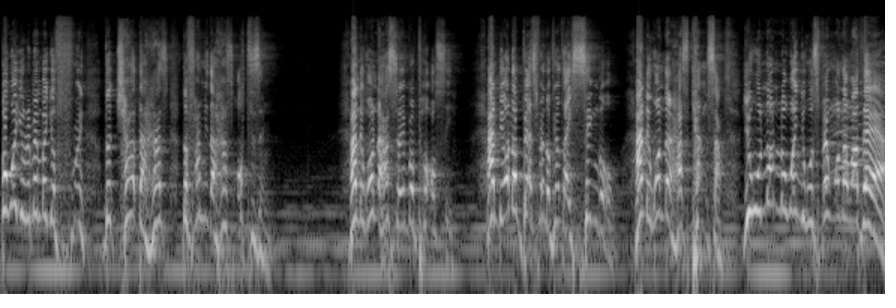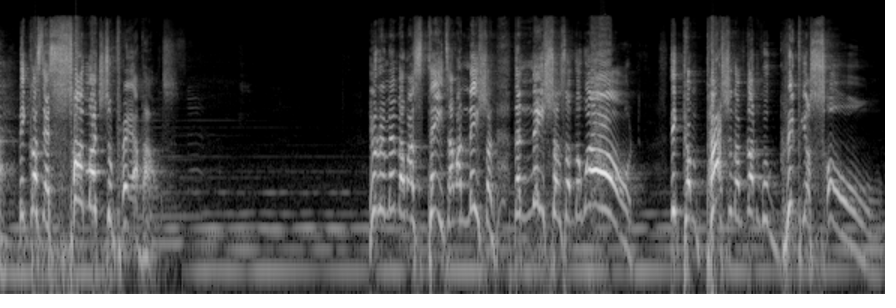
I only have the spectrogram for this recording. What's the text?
But when you remember your friend, the child that has the family that has autism, and the one that has cerebral palsy, and the other best friend of yours is single, and the one that has cancer, you will not know when you will spend one hour there because there's so much to pray about. You remember our state, our nation, the nations of the world. The compassion of God will grip your soul.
